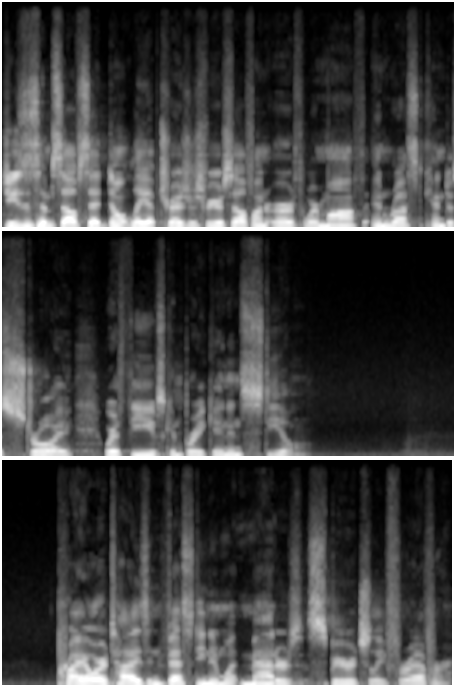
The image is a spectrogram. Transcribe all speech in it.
Jesus himself said, Don't lay up treasures for yourself on earth where moth and rust can destroy, where thieves can break in and steal. Prioritize investing in what matters spiritually forever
